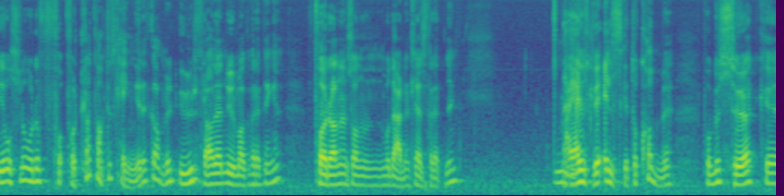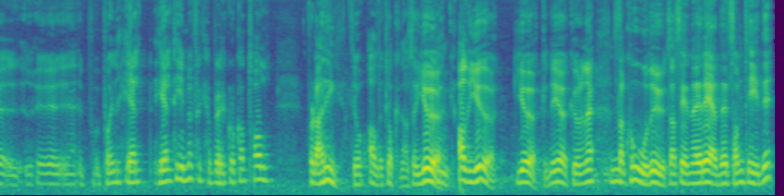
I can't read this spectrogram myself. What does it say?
i Oslo, hvor det fortsatt faktisk henger et gammelt ur fra den urmakerforretningen foran en sånn moderne klesforretning. Nei, Jeg husker vi elsket å komme på besøk uh, på en hel, hel time, f.eks. klokka tolv. For da ringte jo alle klokkene. altså gjøk. Alle gjøk gjøkende gjøkurene stakk hodet ut av sine reder samtidig.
